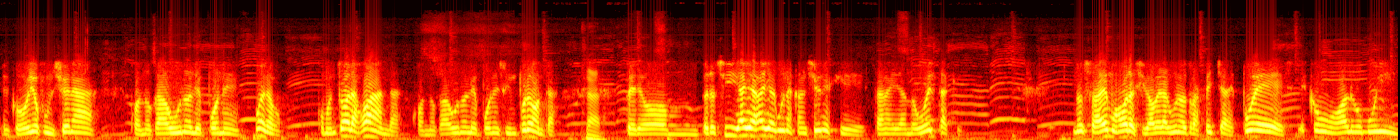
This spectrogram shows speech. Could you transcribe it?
el cogollo funciona cuando cada uno le pone, bueno, como en todas las bandas, cuando cada uno le pone su impronta. Claro. Pero, pero sí, hay, hay algunas canciones que están ahí dando vueltas que no sabemos ahora si va a haber alguna otra fecha después. Es como algo muy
